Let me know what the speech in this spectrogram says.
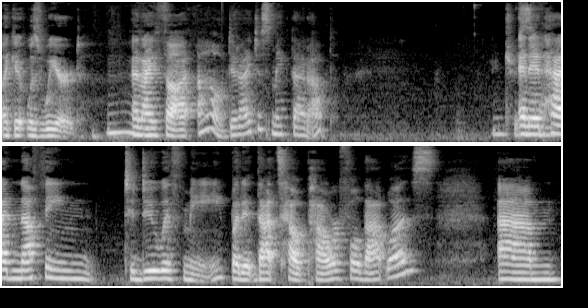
Like it was weird. And I thought oh did I just make that up? Interesting. and it had nothing to do with me but it that's how powerful that was. Um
